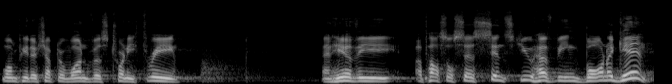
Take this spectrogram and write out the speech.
1 Peter chapter 1 verse 23. And here the apostle says, Since you have been born again,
